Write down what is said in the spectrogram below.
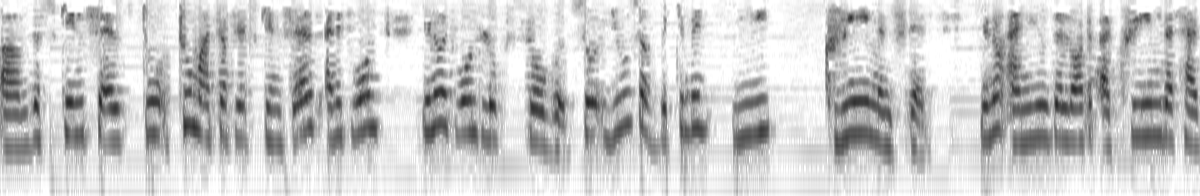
um, the skin cells, too, too much of your skin cells, and it won't, you know, it won't look so good. So use a vitamin E cream instead, you know, and use a lot of a cream that has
